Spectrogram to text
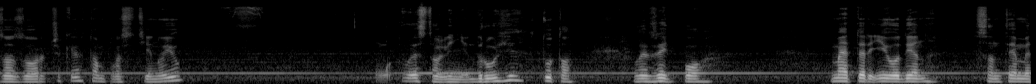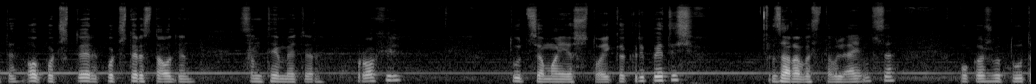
зазорчики там пластиною. От, виставлені другі. Тут лежить по метр і один сантиметр, о, по, 4, по 401 сантиметр профіль. Тут ця має стойка кріпитись. Зараз виставляємо все. Покажу тут.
